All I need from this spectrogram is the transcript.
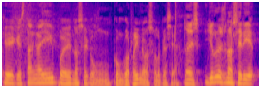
que, están ahí, pues no sé, con, gorrinos o lo que sea. Entonces, yo creo que es una serie,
